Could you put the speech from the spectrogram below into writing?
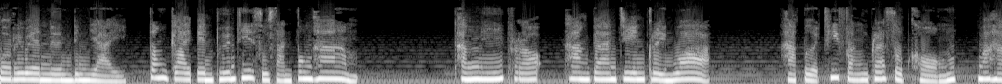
บริเวณเนินดินใหญ่ ต้องกลายเป็นพื้นที่สุสานต้องห้าม ทั้งนี้เพราะทางการจีนเกรงว่า หากเปิดที่ฝังพระศพของมหา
